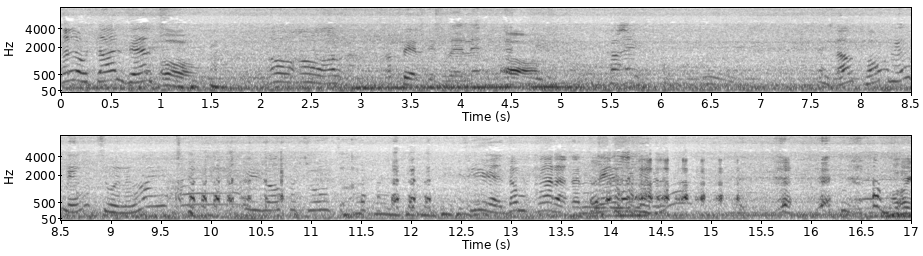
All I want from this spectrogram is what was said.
kan lu chan zel. oh Oh, oh. Apel di lele. oh Kai. Lão thốn nếu biển chuồn nữa ấy. Đi đâu có chuông. Thì là đông cá là cần lên. Bùi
